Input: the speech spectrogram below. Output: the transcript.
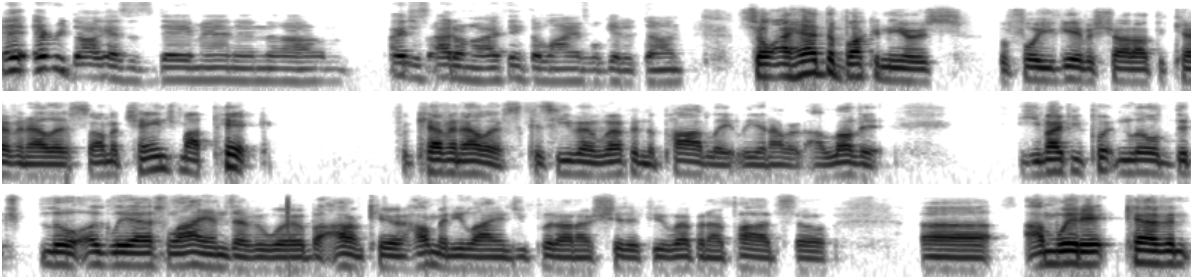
every dog has its day, man. And um, I just I don't know. I think the Lions will get it done. So I had the Buccaneers before you gave a shout out to Kevin Ellis. So I'm gonna change my pick for Kevin Ellis because he been repping the pod lately, and I I love it. He might be putting little little ugly ass lions everywhere, but I don't care how many lions you put on our shit if you're repping our pod. So uh, I'm with it, Kevin.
